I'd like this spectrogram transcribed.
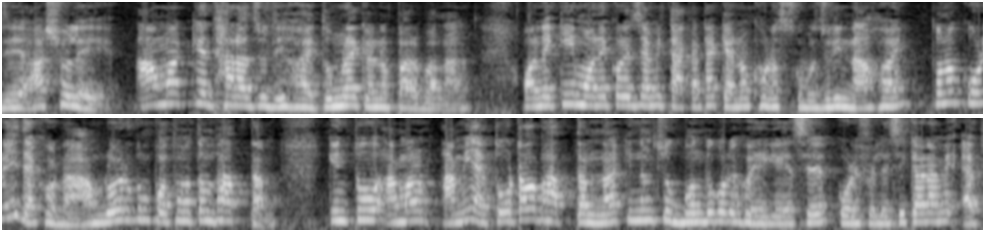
যে আসলে আমাকে ধারা যদি হয়, তোমরা কেন পারবা না? অনেকেই মনে করে যে আমি টাকাটা কেন খরচ করব? যদি না হয় তোমরা করেই দেখো না। আমরাও এরকম প্রথম প্রথম ভাবতাম। কিন্তু আমার, আমি এতটাও ভাবতাম না, কিন্তু আমি চোখ বন্ধ করে হয়ে গিয়েছে, করে ফেলেছি। কারণ আমি এত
